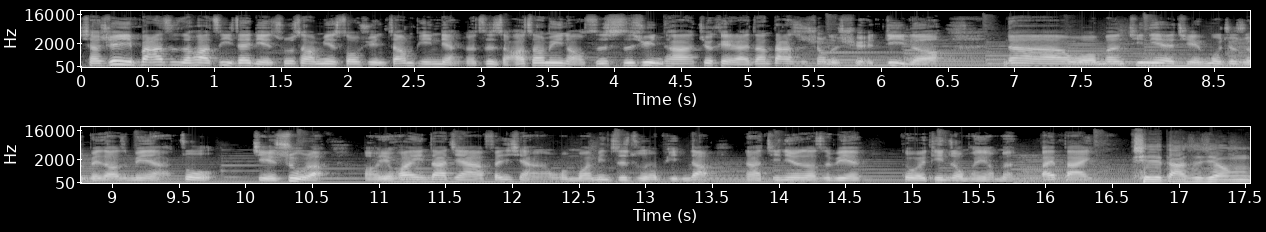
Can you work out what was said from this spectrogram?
想学习八字的话，自己在脸书上面搜寻张平两个字，找到张平老师私讯他，就可以来当大师兄的学弟了哦。那我们今天的节目就准备到这边啊，做结束了哦。也欢迎大家分享我们玩命之主的频道。那今天就到这边，各位听众朋友们，拜拜。谢谢大师兄，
